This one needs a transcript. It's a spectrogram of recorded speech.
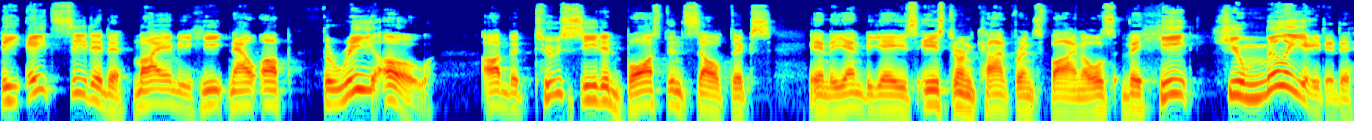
The eight seeded Miami Heat now up 3 0 on the two seeded Boston Celtics in the NBA's Eastern Conference Finals. The Heat humiliated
